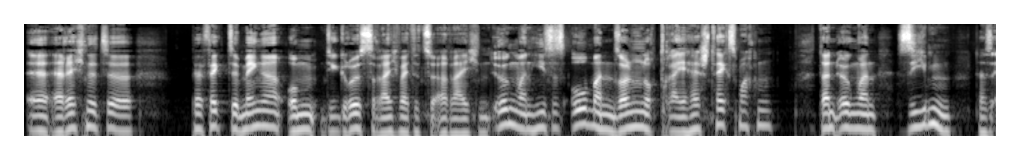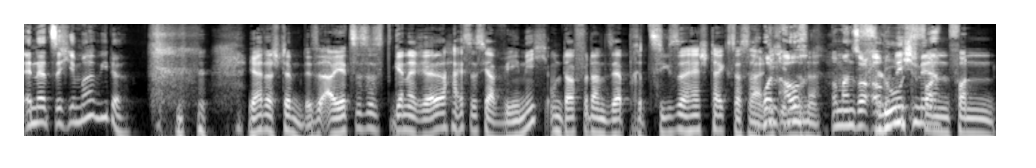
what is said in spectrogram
äh, errechnete perfekte Menge, um die größte Reichweite zu erreichen. Irgendwann hieß es, oh, man soll nur noch drei Hashtags machen, dann irgendwann sieben. Das ändert sich immer wieder. Ja, das stimmt. Aber jetzt ist es generell, heißt es ja wenig und dafür dann sehr präzise Hashtags, dass halt Und nicht auch- so eine und man soll auch Flut nicht mehr- von, von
